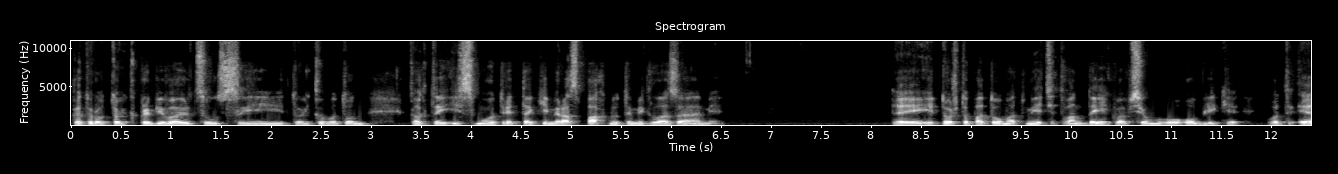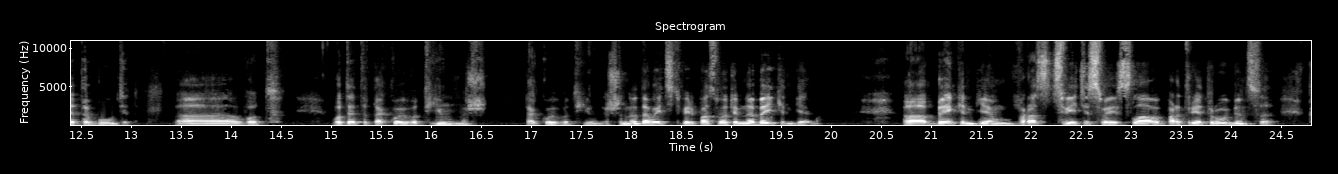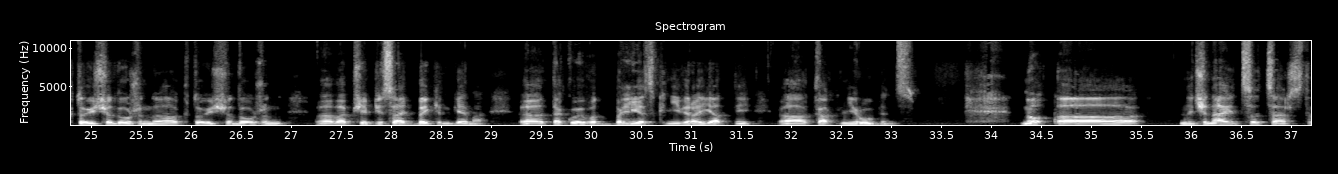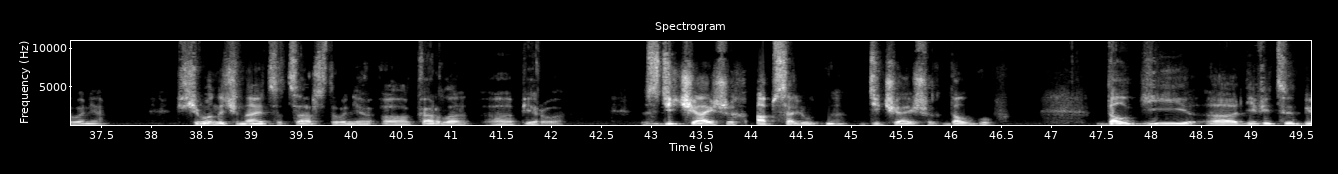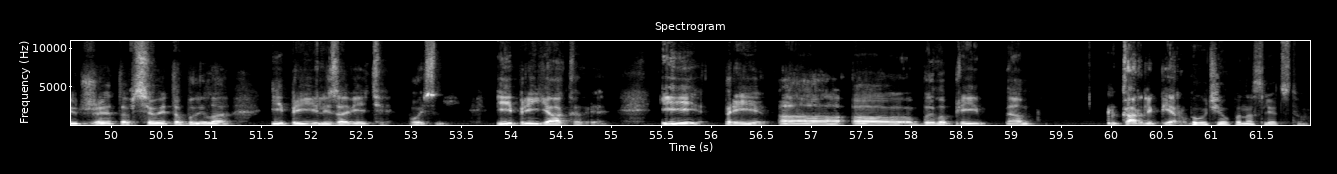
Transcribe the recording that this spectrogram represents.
которого только пробиваются усы, только вот он как-то и смотрит такими распахнутыми глазами. Э, и то, что потом отметит Ван Дейк во всем его облике, вот это будет. А, вот, вот это такой вот юнош. Mm-hmm. Такой вот юнош. Но давайте теперь посмотрим на Бекингема. А, Бекингем в расцвете своей славы, портрет Рубенса. Кто еще должен, а, кто еще должен вообще писать Бекингема? Такой вот блеск невероятный, как не Рубенс. Ну, начинается царствование – С чего начинается царствование э, Карла I? С дичайших, абсолютно дичайших долгов. Долги, дефицит бюджета, все это было и при Елизавете поздней, и при Якове, и при, было при Карле Первом. Получил по наследству.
